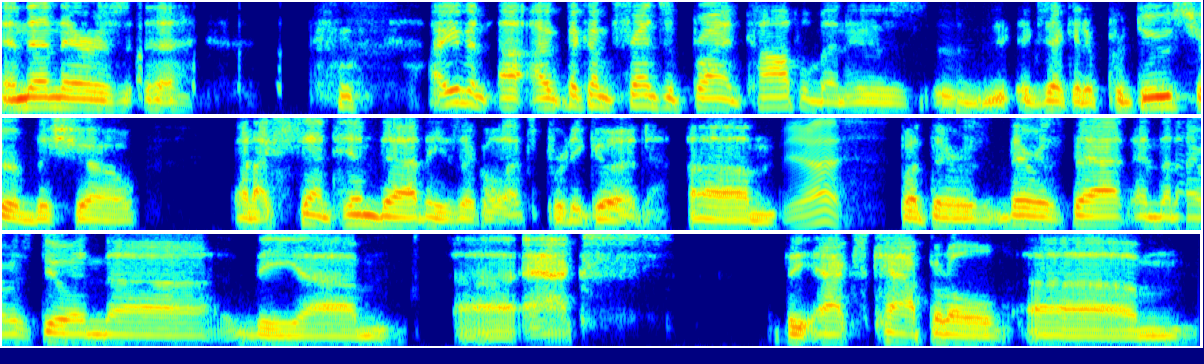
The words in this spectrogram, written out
And then there's, uh, I even uh, I've become friends with Brian Koppelman, who's the executive producer of the show, and I sent him that, and he's like, "Oh, that's pretty good." Um, Yes. but there was there was that, and then I was doing uh, the um, uh, Axe, the Axe Capital. Um,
